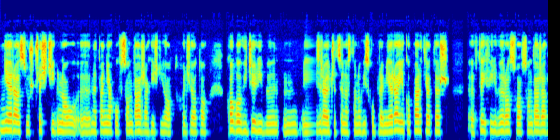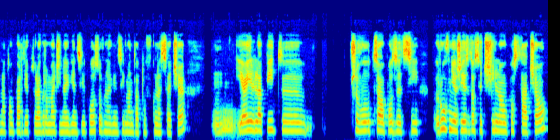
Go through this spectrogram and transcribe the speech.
nieraz już prześcignął e, Netanyahu w sondażach, jeśli chodzi o to, kogo widzieliby mm, Izraelczycy na stanowisku premiera. Jego partia też e, w tej chwili wyrosła w sondażach na tą partię, która gromadzi najwięcej głosów, najwięcej mandatów w Knesecie. Mm, Jair Lapid, przywódca opozycji, również jest dosyć silną postacią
